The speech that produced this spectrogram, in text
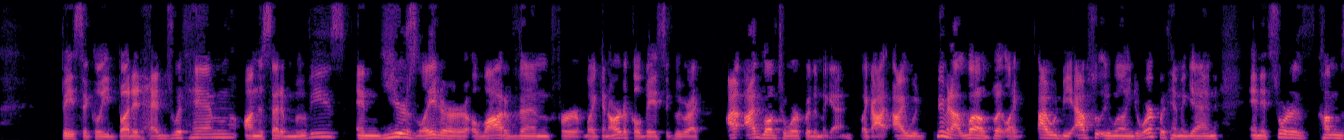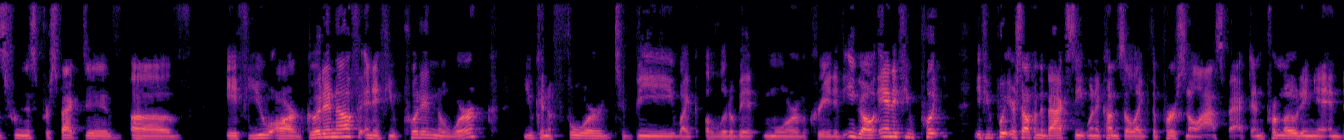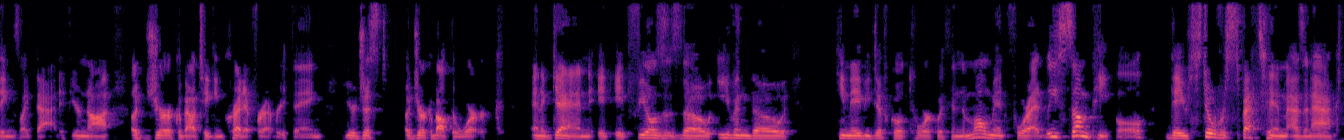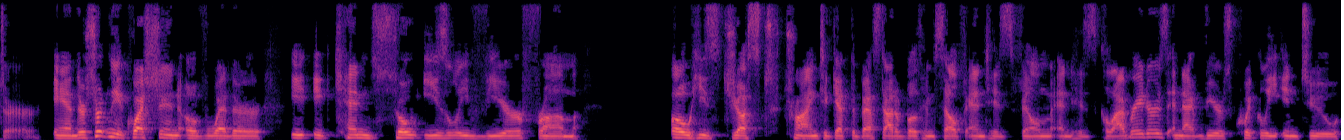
basically butted heads with him on the set of movies. And years later, a lot of them for like an article basically were like, I, would love to work with him again. Like I, I would maybe not love, but like I would be absolutely willing to work with him again. And it sort of comes from this perspective of if you are good enough and if you put in the work, you can afford to be like a little bit more of a creative ego. And if you put if you put yourself in the back seat when it comes to like the personal aspect and promoting it and things like that. If you're not a jerk about taking credit for everything, you're just a jerk about the work. And again, it, it feels as though even though he may be difficult to work with in the moment for at least some people, they still respect him as an actor. And there's certainly a question of whether it, it can so easily veer from oh, he's just trying to get the best out of both himself and his film and his collaborators. And that veers quickly into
